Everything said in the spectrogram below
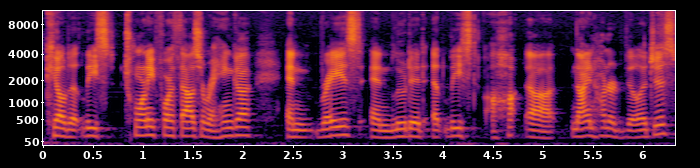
killed at least 24,000 Rohingya and razed and looted at least uh, 900 villages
